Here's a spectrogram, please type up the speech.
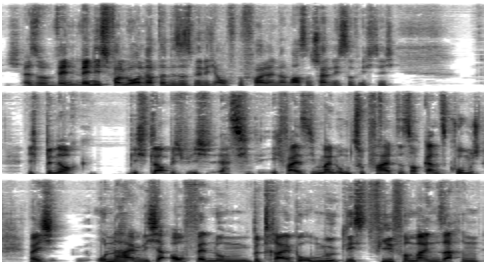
nicht. Also wenn, wenn ich es verloren habe, dann ist es mir nicht aufgefallen. Dann war es anscheinend nicht so wichtig. Ich bin auch, ich glaube, ich, ich, also ich, ich weiß nicht, mein Umzugverhalten ist auch ganz komisch, weil ich unheimliche Aufwendungen betreibe, um möglichst viel von meinen Sachen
